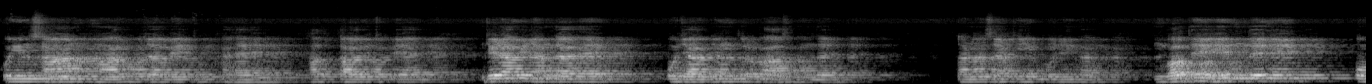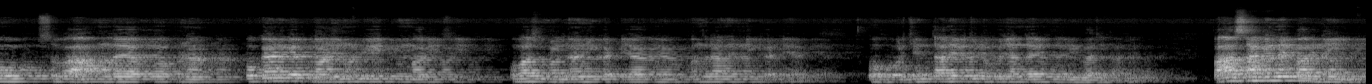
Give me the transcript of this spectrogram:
ਕੋਈ ਇਨਸਾਨ ਬਿਮਾਰ ਹੋ ਜਾਵੇ, ਦੁੱਖ ਹੈ, ਹਸਪਤਾਲ ਵਿੱਚ ਪਿਆ ਜਿਹੜਾ ਵੀ ਜਾਂਦਾ ਹੈ, ਉਹ ਜਾ ਕੇ ਉਹਨੂੰ ਤਰਵਾਸ ਦਿੰਦਾ ਹੈ। ਤਾਣਾ ਸਾਹਿਬ ਠੀਕ ਹੋ ਜਾਏਗਾ। ਬਹੁਤੇ ਹੁੰਦੇ ਨੇ ਉਹ ਸੁਭਾਅ ਹੁੰਦਾ ਹੈ ਆਪਣਾ ਆਪਣਾ। ਉਹ ਕਹਿਣਗੇ, ਫਲਾਣੇ ਨੂੰ ਵੀ ਇਹ ਬਿਮਾਰੀ ਸੀ। ਉਹ ਬਸ ਮਹੀਨਾ ਨਹੀਂ ਕੱਟਿਆ ਗਿਆ 15 ਦਿਨ ਨਹੀਂ ਕੱਟਿਆ ਉਹ ਹੋਰ ਚਿੰਤਾ ਦੇ ਵਿੱਚ ਡੁੱਬ ਜਾਂਦਾ ਹੈ ਹੁਣ ਨਹੀਂ ਬਚਦਾ ਪਾਸਾ ਕਹਿੰਦੇ ਪਰ ਨਹੀਂ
